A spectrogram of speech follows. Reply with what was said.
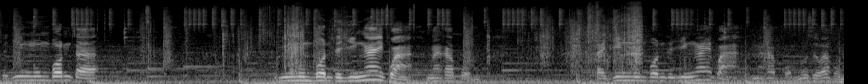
จะยิงมุมบนจะยิงมุมบนจะยิงง่ายกว่านะครับผม แต่ยิงมุมบนจะยิงง่ายกว่านะครับ ผมรู้สึกว่าผม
